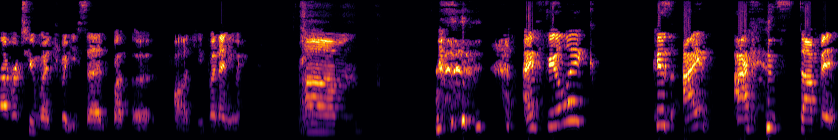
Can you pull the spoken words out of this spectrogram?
remember too much what you said about the apology. But anyway, um, I feel like because I I stop it.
